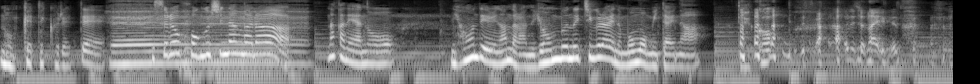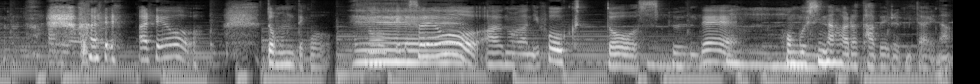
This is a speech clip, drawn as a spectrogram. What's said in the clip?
乗っけてくれて、それをほぐしながらなんかね、あの、日本でいうなんだろう、あの、4分の1ぐらいのももみたいな、でかっ。あるじゃないですか。あれ、あれを、ドンってこう、乗っけへて、ーそれを、あの、何、フォークとスプーンで、ほぐしながら食べるみたいな。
